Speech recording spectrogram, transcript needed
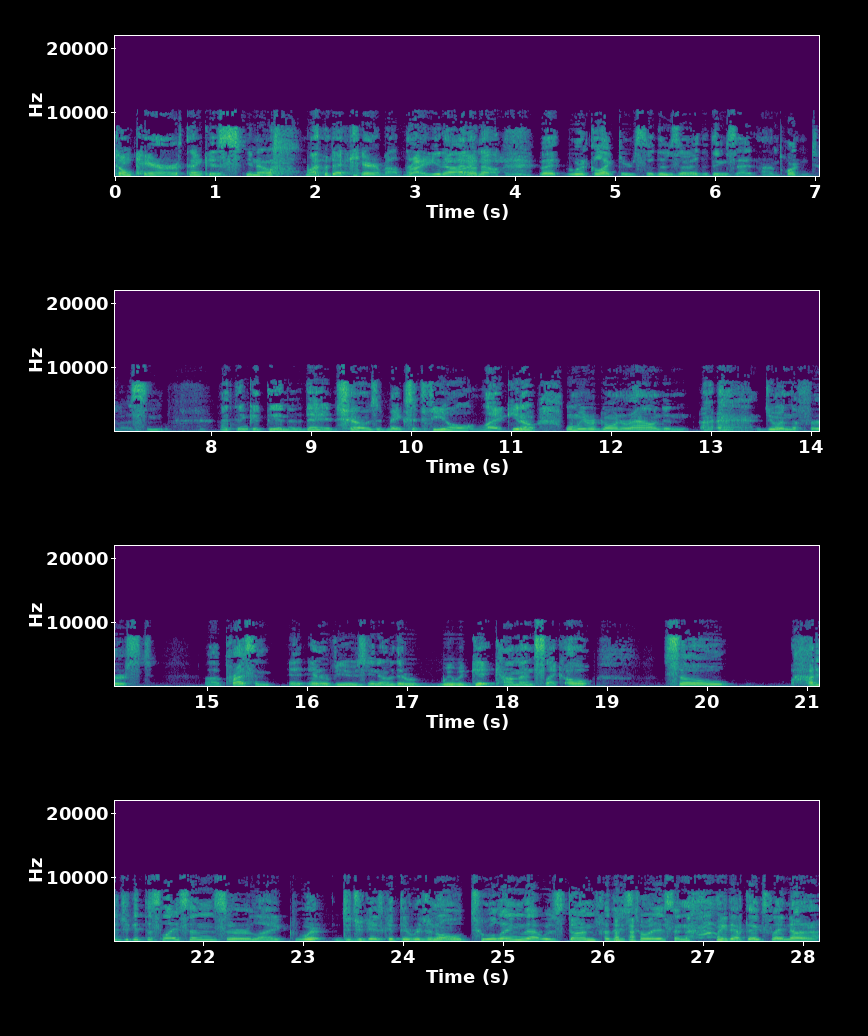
don't care or think is, you know, why would I care about that? Right, You know, I don't know. But we're collectors, so those are the things that are important to us. And I think at the end of the day, it shows. It makes it feel like, you know, when we were going around and doing the first uh, press in, interviews, you know, there we would get comments like, "Oh, so how did you get this license? Or like where did you guys get the original tooling that was done for these toys? And we'd have to explain no no no.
